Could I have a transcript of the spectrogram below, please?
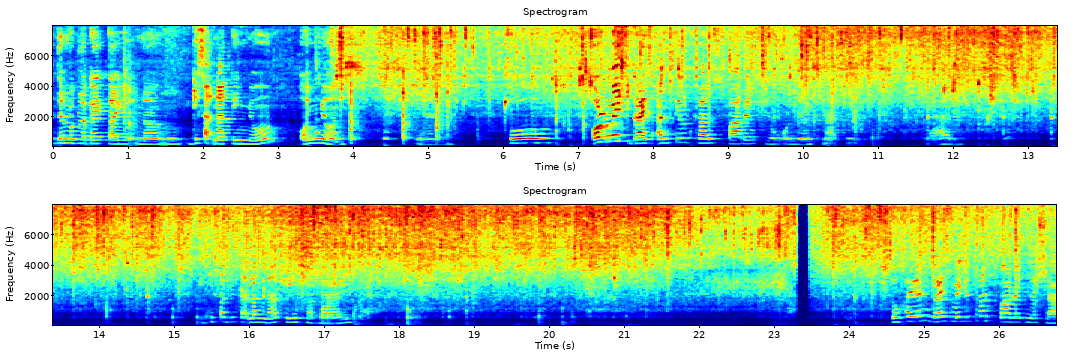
And then, maglagay tayo ng gisa natin yung onions. Yan. So, always, guys, until transparent yung onions natin. Yan. Igisa-gisa lang natin siya, guys. So, ayan guys, medyo transparent na siya.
